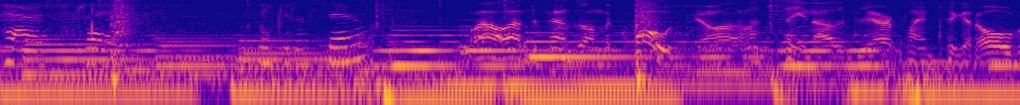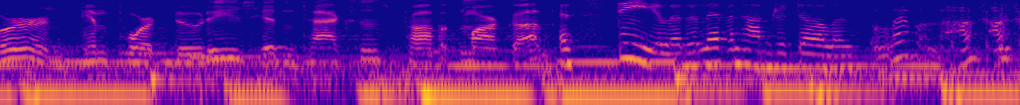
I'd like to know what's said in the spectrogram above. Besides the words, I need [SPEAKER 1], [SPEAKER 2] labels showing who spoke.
[SPEAKER 1] Paris play. Think it'll sell?
[SPEAKER 2] Well, that depends on the quote. You know, let's see now. There's the airplane ticket over and import duties, hidden taxes, profit markup.
[SPEAKER 1] A steal at eleven hundred dollars.
[SPEAKER 2] Eleven hundred.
